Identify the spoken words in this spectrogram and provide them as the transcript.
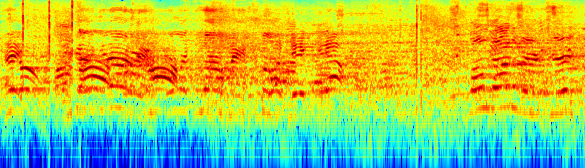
Hey, go. you gotta get out of there. Don't let the wild man. Come on, Jake, get out. Slow down there, Jake.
